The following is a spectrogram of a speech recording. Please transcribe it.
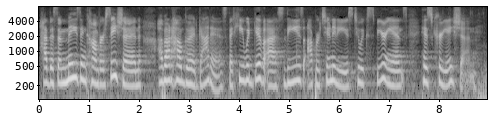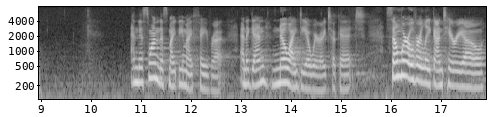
had this amazing conversation about how good God is, that He would give us these opportunities to experience His creation. And this one, this might be my favorite. And again, no idea where I took it. Somewhere over Lake Ontario,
